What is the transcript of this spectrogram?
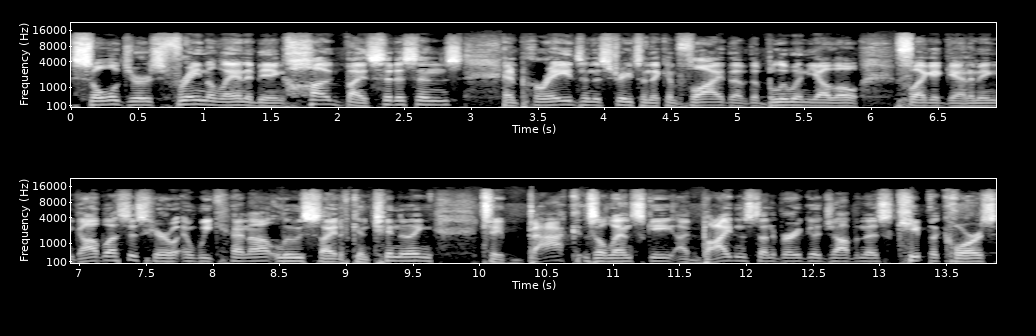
soldiers freeing the land and being hugged by citizens and parades in the streets, and they can fly the, the blue and yellow flag again. I mean, God bless this hero, and we cannot lose sight of continuing to back Zelensky. Uh, Biden's done a very good job in this. Keep the course,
